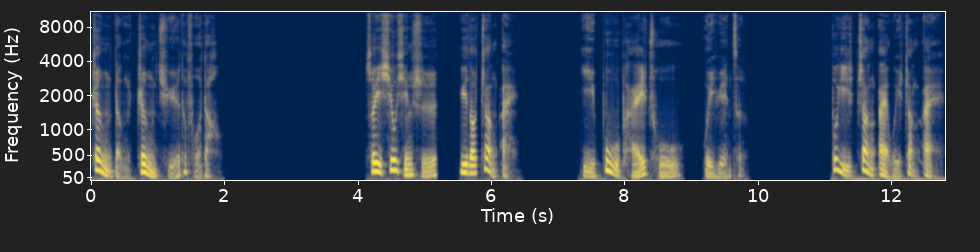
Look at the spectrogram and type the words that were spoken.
正等正觉的佛道。所以修行时遇到障碍，以不排除为原则，不以障碍为障碍，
